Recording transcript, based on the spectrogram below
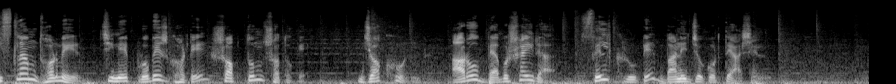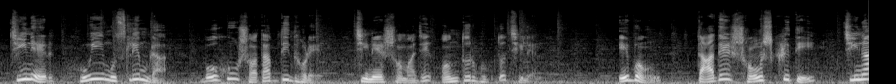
ইসলাম ধর্মের চীনে প্রবেশ ঘটে সপ্তম শতকে, যখন আরব ব্যবসায়ীরা সিল্ক রুটে বাণিজ্য করতে আসেন। চীনের হুই মুসলিমরা বহু শতাব্দী ধরে চীনের সমাজে অন্তর্ভুক্ত ছিলেন এবং তাদের সংস্কৃতি চীনা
